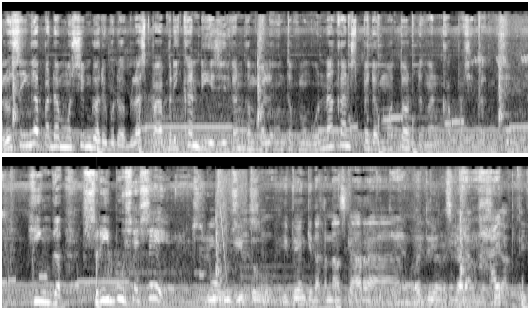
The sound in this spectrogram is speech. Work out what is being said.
Lalu sehingga pada musim 2012 pabrikan diizinkan kembali untuk menggunakan sepeda motor dengan kapasitas mesin hingga 1000 cc. Oh, gitu. Itu yang kita kenal sekarang. Oh, itu yang sekarang masih Hype. aktif.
